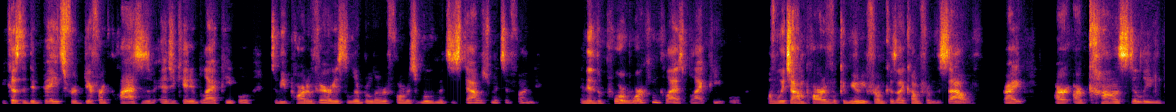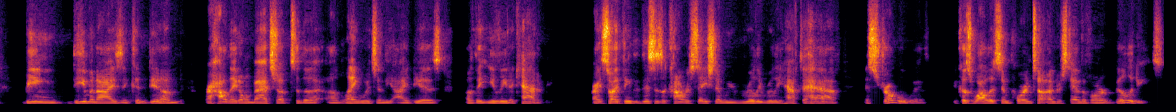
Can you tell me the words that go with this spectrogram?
because the debates for different classes of educated black people to be part of various liberal and reformist movements, establishments, and funding. And then the poor working class black people of which I'm part of a community from because I come from the South, right, are, are constantly being demonized and condemned for how they don't match up to the uh, language and the ideas of the elite academy, right? So I think that this is a conversation that we really, really have to have and struggle with because while it's important to understand the vulnerabilities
